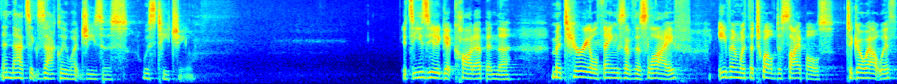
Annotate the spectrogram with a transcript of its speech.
And that's exactly what Jesus was teaching. It's easy to get caught up in the material things of this life, even with the 12 disciples, to go out with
